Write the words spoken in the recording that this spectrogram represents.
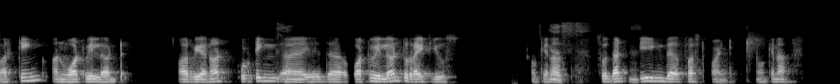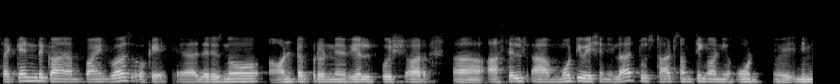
working on what we learn are are not putting uh, the what we learn to right use okay Yes. So that Mm. being the first point. Okay. Now, second point was okay. Uh, there is no entrepreneurial push or uh, a self uh, motivation illa to start something on your own. when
